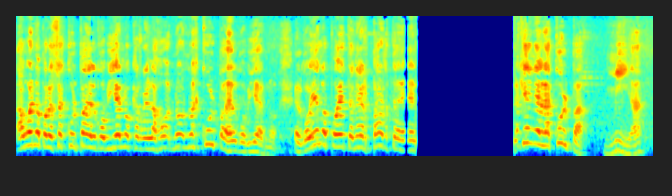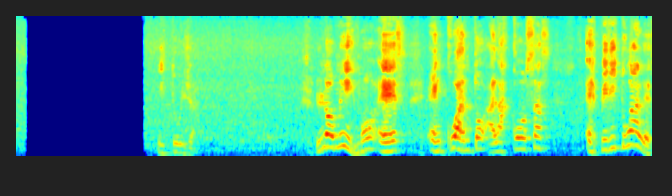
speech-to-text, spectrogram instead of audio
Ah, bueno, por eso es culpa del gobierno que relajó. No, no es culpa del gobierno. El gobierno puede tener parte de... ¿Quién es la culpa? Mía y tuya. Lo mismo es en cuanto a las cosas espirituales.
